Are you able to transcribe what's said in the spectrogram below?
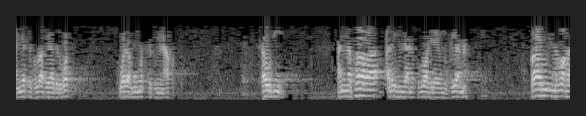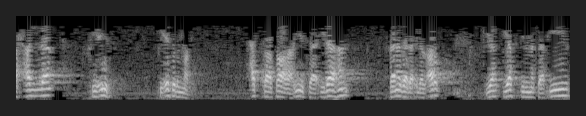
أن يصف الله في هذا الوصف وله مسكة من عقل أو دين. النصارى عليهم لعنة الله إلى يوم القيامة قالوا إن الله حل في عيسى في عيسى بن مريم. حتى صار عيسى إلها فنزل إلى الأرض يفدي المساكين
